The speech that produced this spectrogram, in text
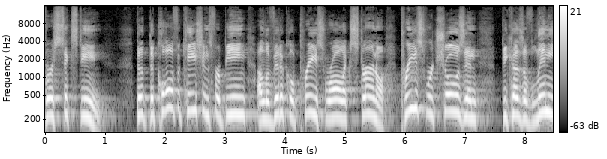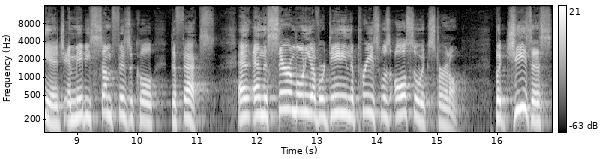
Verse 16 the, the qualifications for being a Levitical priest were all external. Priests were chosen because of lineage and maybe some physical defects. And, and the ceremony of ordaining the priest was also external. But Jesus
